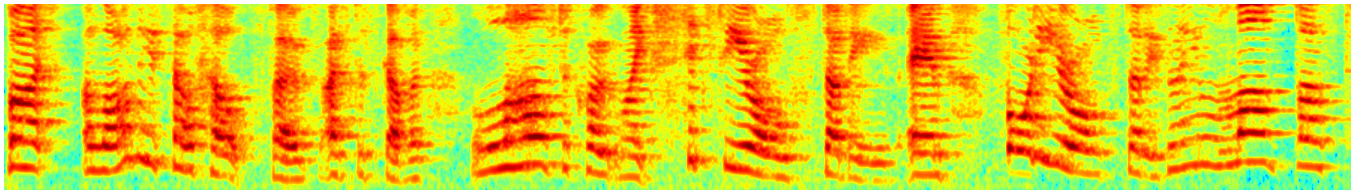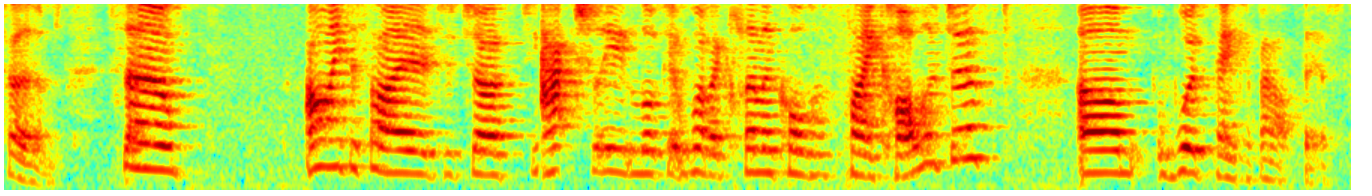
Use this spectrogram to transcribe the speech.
But a lot of these self-help folks I've discovered love to quote like 60 year old studies and 40 year old studies and they love buzz terms. So I decided to just actually look at what a clinical psychologist um, would think about this.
